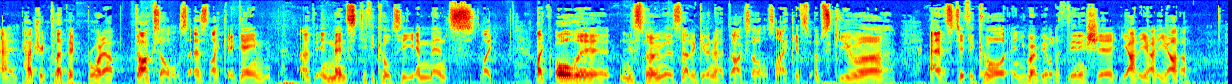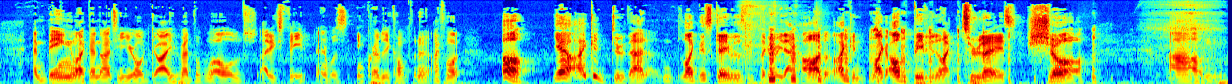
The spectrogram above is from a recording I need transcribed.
And Patrick Klepek brought up Dark Souls as like a game of immense difficulty, immense like like all the misnomers that are given about Dark Souls. Like it's obscure and it's difficult, and you won't be able to finish it. Yada yada yada. And being like a 19 year old guy who had the world at his feet and was incredibly confident, I thought, oh yeah, I could do that. Like this game isn't going to be that hard. I can like I'll beat it in like two days. Sure. Um,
